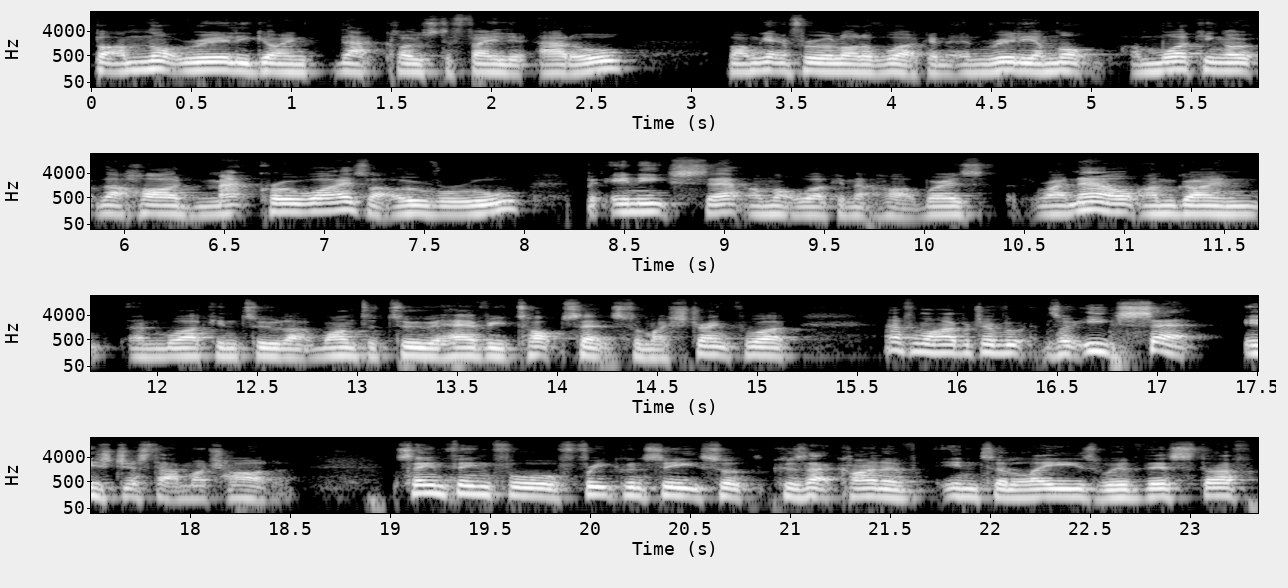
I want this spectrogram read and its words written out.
but I'm not really going that close to failure at all but I'm getting through a lot of work. And, and really, I'm not, I'm working that hard macro wise, like overall, but in each set, I'm not working that hard. Whereas right now, I'm going and working to like one to two heavy top sets for my strength work and for my hypertrophy. So each set is just that much harder. Same thing for frequency. So, because that kind of interlays with this stuff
